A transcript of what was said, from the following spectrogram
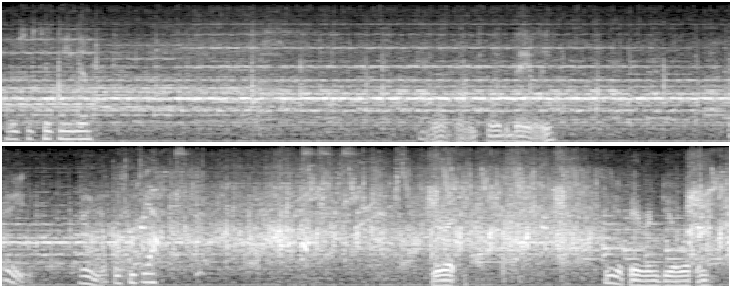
Where's this take me again? Well, going toward the Bailey. Hey, I didn't get this before. Do it. Do me a favor and deal with him.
